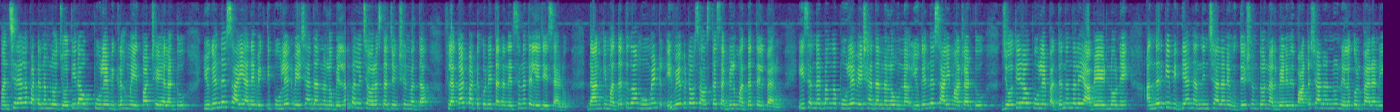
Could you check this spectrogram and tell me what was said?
మంచిర్యాల పట్టణంలో జ్యోతిరావు పూలే విగ్రహం ఏర్పాటు చేయాలంటూ యుగేందర్ సాయి అనే వ్యక్తి పూలే వేషాధారణలో బెల్లంపల్లి చౌరస్తా జంక్షన్ వద్ద ఫ్లకార్డ్ పట్టుకుని తన నిరసన తెలియజేశాడు. దానికి మద్దతుగా మూమెంట్ ఇరవై ఒకటవ సంస్థ సభ్యులు మద్దతు తెలిపారు. ఈ సందర్భంగా పూలే వేషాధారణలో ఉన్న యుగేందర్ సాయి మాట్లాడుతూ జ్యోతిరావు పూలే పద్దెనిమిది వందల యాభై ఏడులోనే అందరికీ విద్యను అందించాలనే ఉద్దేశంతో నలభై ఎనిమిది పాఠశాలలను నెలకొల్పారని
